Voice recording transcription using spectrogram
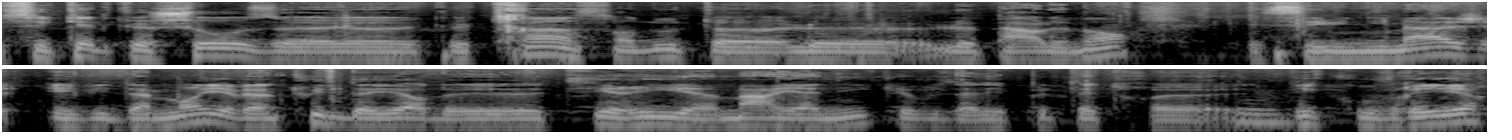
c'est quelque chose euh, que craint sans doute euh, le, le, Parlement. Et c'est une image, évidemment. Il y avait un tweet d'ailleurs de Thierry Mariani que vous allez peut-être mm. découvrir.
